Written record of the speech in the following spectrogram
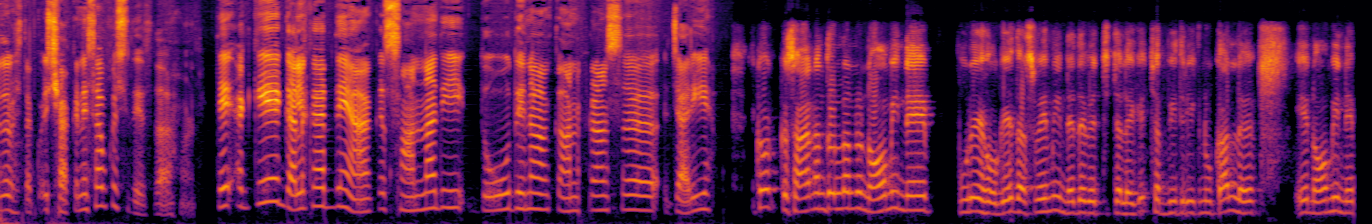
ਇਹਦੇ ਵਿੱਚ ਤਾਂ ਕੋਈ ਸ਼ੱਕ ਨਹੀਂ ਸਭ ਕੁਝ ਦਿਸਦਾ ਹੁਣ। ਤੇ ਅੱਗੇ ਗੱਲ ਕਰਦੇ ਆ ਕਿਸਾਨਾਂ ਦੀ 2 ਦਿਨਾਂ ਕਾਨਫਰੰਸ ਜਾਰੀ ਹੈ ਦੇਖੋ ਕਿਸਾਨ ਅੰਦੋਲਨ ਨੂੰ 9 ਮਹੀਨੇ ਪੂਰੇ ਹੋ ਗਏ 10ਵੇਂ ਮਹੀਨੇ ਦੇ ਵਿੱਚ ਚਲੇ ਗਏ 26 ਤਰੀਕ ਨੂੰ ਕੱਲ ਇਹ 9 ਮਹੀਨੇ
